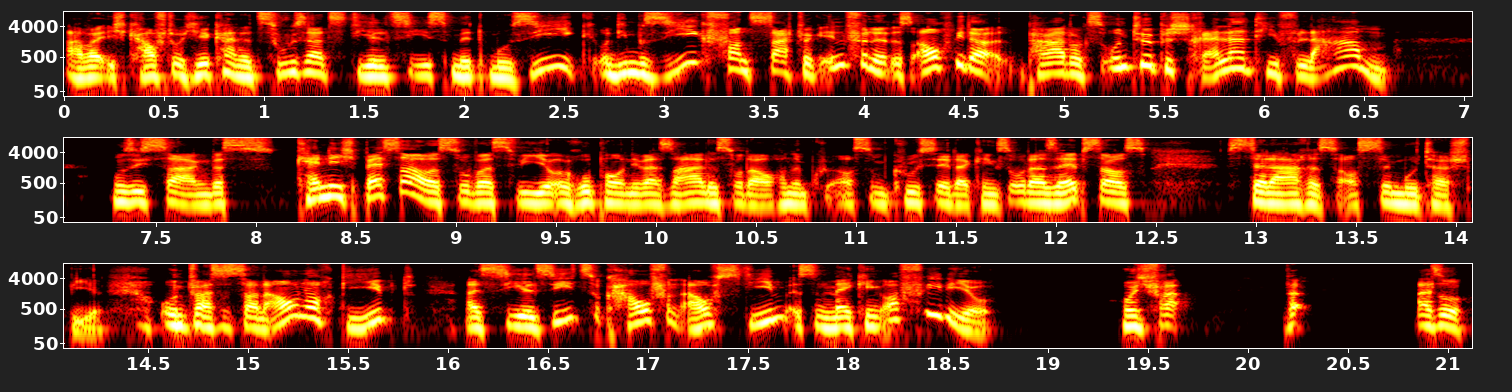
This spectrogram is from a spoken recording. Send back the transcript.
Aber ich kaufe doch hier keine Zusatz-DLCs mit Musik. Und die Musik von Star Trek Infinite ist auch wieder paradox untypisch relativ lahm muss ich sagen. Das kenne ich besser aus sowas wie Europa Universalis oder auch aus dem Crusader Kings oder selbst aus Stellaris, aus dem Mutterspiel. Und was es dann auch noch gibt, als DLC zu kaufen auf Steam, ist ein Making-of-Video. Wo ich frage, also,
